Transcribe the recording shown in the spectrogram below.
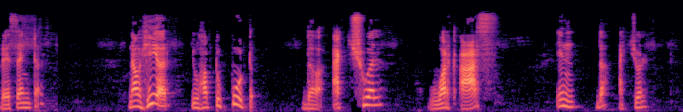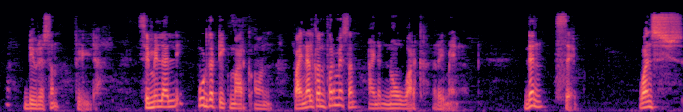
Press enter. Now here you have to put the actual work hours in the actual duration field. Similarly, put the tick mark on final confirmation and no work remain. Then save. Once,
